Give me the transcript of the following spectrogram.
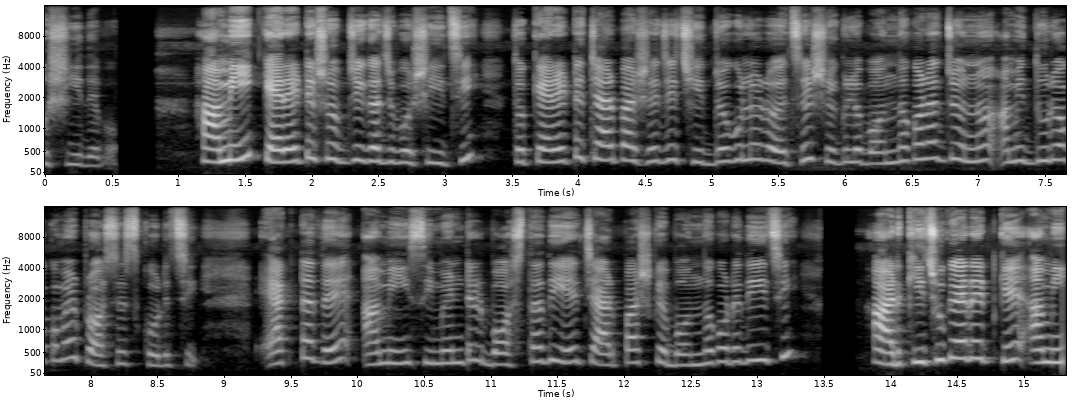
বসিয়ে দেব। আমি ক্যারেটে সবজি গাছ বসিয়েছি। তো ক্যারেটের চারপাশে যে ছিদ্রগুলো রয়েছে, সেগুলো বন্ধ করার জন্য আমি দু রকমের প্রসেস করেছি। একটাতে আমি সিমেন্টের বস্তা দিয়ে চারপাশকে বন্ধ করে দিয়েছি। আর কিছু ক্যারেটকে আমি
